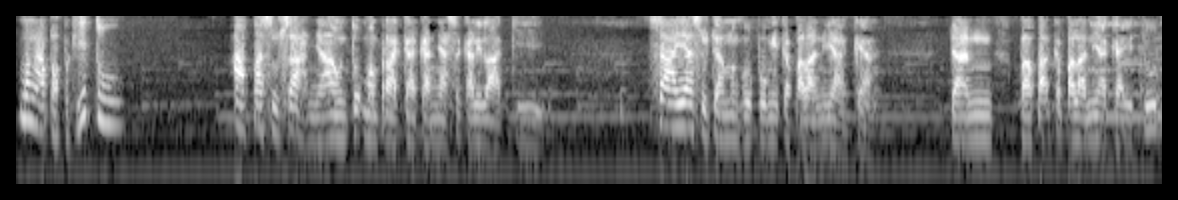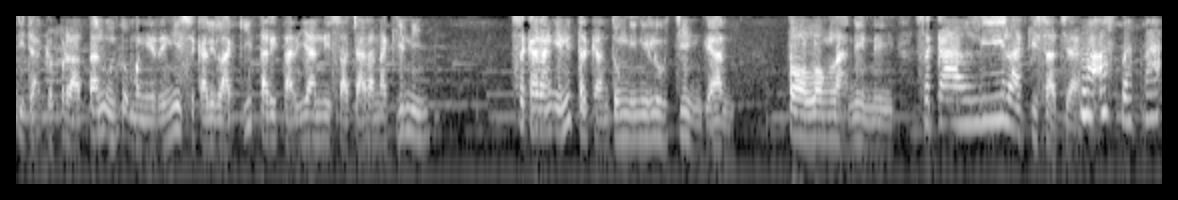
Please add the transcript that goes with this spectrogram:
Mengapa begitu? Apa susahnya untuk memperagakannya sekali lagi? Saya sudah menghubungi kepala niaga. Dan bapak kepala niaga itu tidak keberatan untuk mengiringi sekali lagi tari-tarian Nisa Carana gini. Sekarang ini tergantung Nini Lujinggan. Tolonglah Nini, sekali lagi saja. Maaf, Bapak.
